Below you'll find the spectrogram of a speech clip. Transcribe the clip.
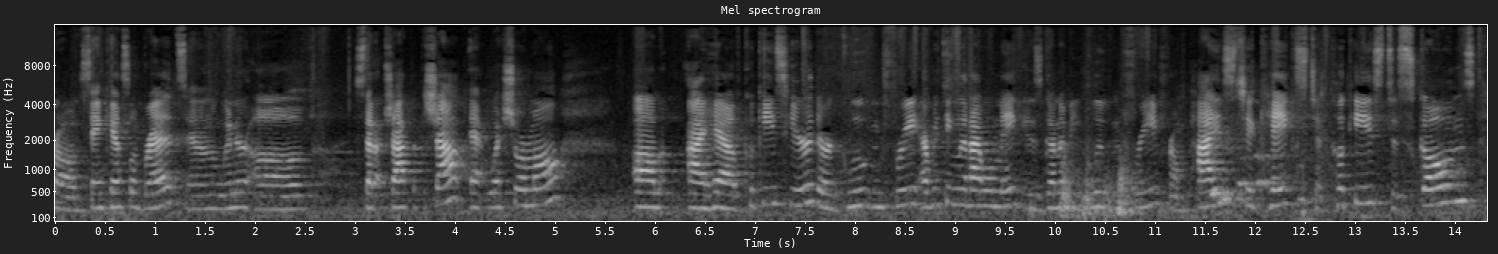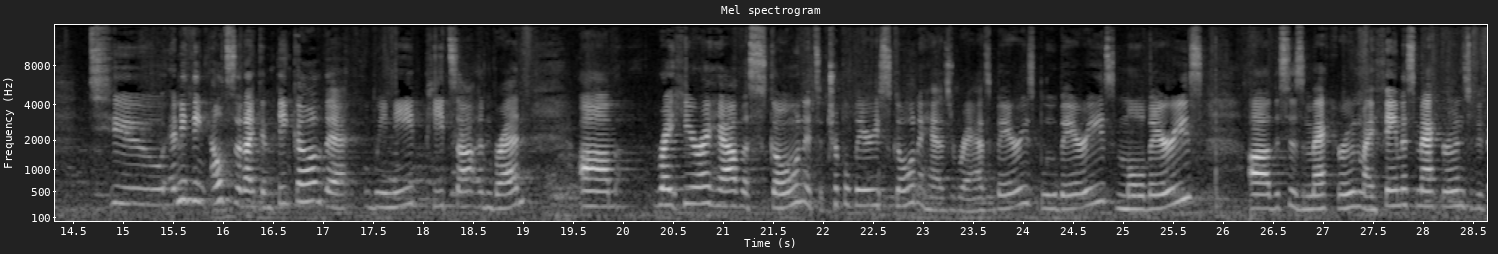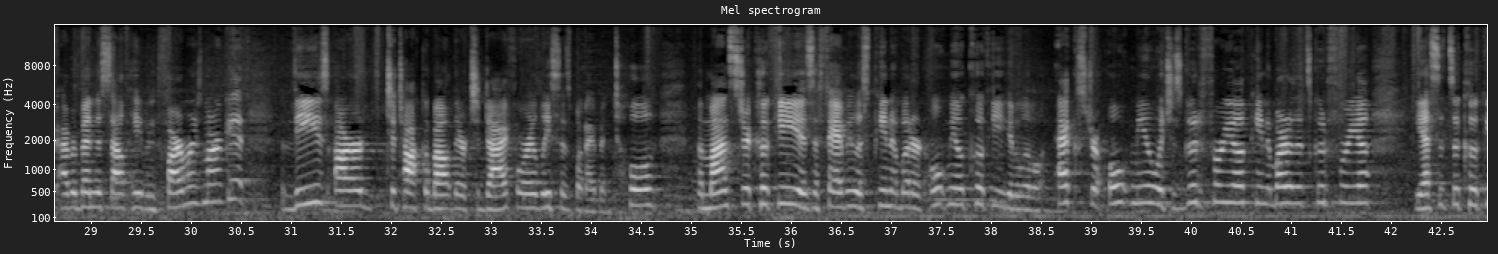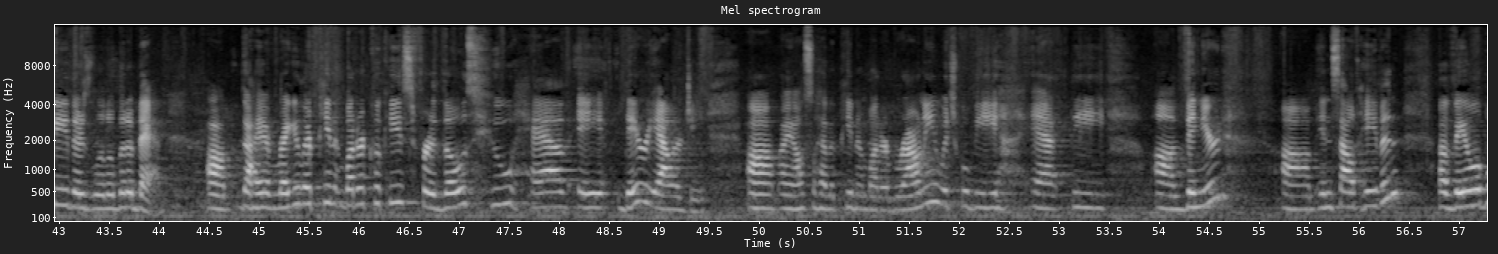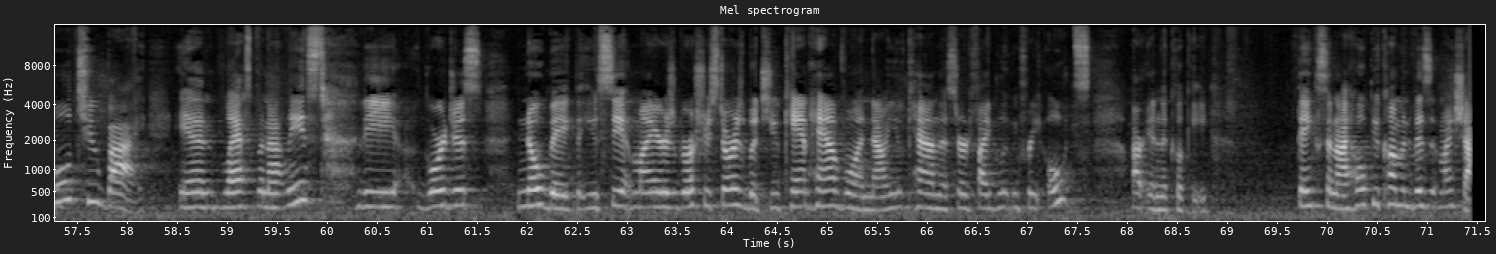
from Sandcastle Breads and the winner of Set Up Shop at the Shop at West Shore Mall. Um, I have cookies here. They're gluten-free. Everything that I will make is going to be gluten-free from pies to cakes to cookies to scones to anything else that I can think of that we need, pizza and bread. Um, right here I have a scone. It's a triple berry scone. It has raspberries, blueberries, mulberries. Uh, this is macaroon, my famous macaroons. If you've ever been to South Haven Farmers Market, these are to talk about. They're to die for, at least is what I've been told. The Monster Cookie is a fabulous peanut butter and oatmeal cookie. You get a little extra oatmeal, which is good for you, peanut butter that's good for you. Yes, it's a cookie. There's a little bit of bad. Um, I have regular peanut butter cookies for those who have a dairy allergy. Um, I also have a peanut butter brownie, which will be at the uh, Vineyard um, in South Haven, available to buy. And last but not least, the gorgeous no bake that you see at Meijer's grocery stores, but you can't have one. Now you can. The certified gluten-free oats are in the cookie. Thanks, and I hope you come and visit my shop.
